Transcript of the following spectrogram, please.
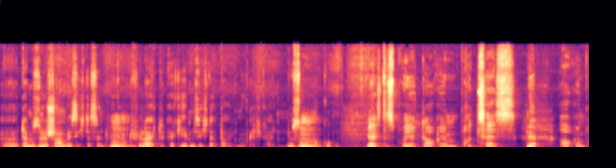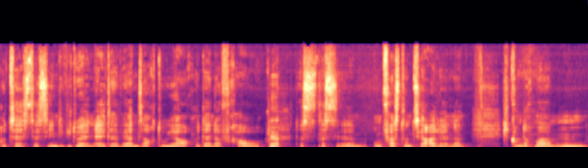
Äh, da müssen wir schauen, wie sich das entwickelt. Mhm. Vielleicht ergeben sich da bald Möglichkeiten. Müssen mhm. wir mal gucken. Ja, ist das Projekt auch im Prozess, ja. auch im Prozess des individuellen Älterwerdens, auch du ja, auch mit deiner Frau. Ja. Das, das ähm, umfasst uns ja alle. Ne? Ich komme doch mal. Mh, hm,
